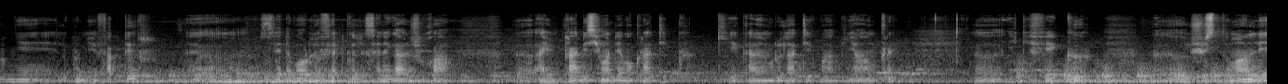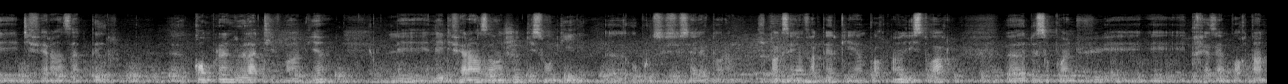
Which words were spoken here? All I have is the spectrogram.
premier, le premier facteur, euh, c'est d'abord le fait que le Sénégal, je crois, euh, a une tradition démocratique qui est quand même relativement bien ancrée euh, et qui fait que justement les différents acteurs comprennent relativement bien les, différents enjeux qui sont liés au processus électoral. Je crois que c'est un facteur qui est important. L'histoire, de ce point de vue, est très importante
